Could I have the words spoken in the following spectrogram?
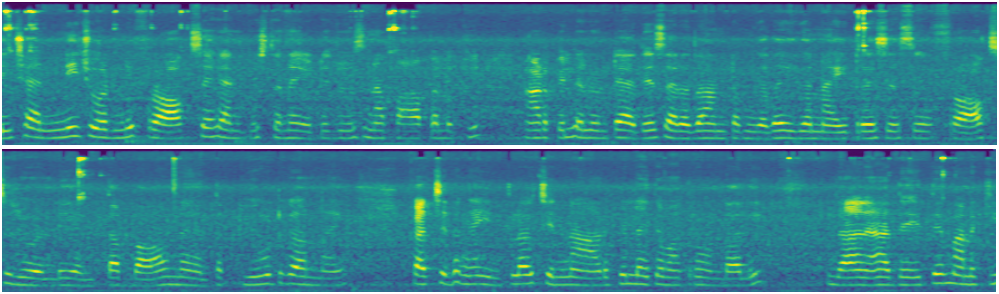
నుంచి అన్నీ చూడండి ఫ్రాక్సే కనిపిస్తున్నాయి. ఎటు చూసిన పాపలకి ఆడపిల్లలు ఉంటే అదే సరదా అంటాం కదా. ఇక నైట్ డ్రెస్సెస్ ఫ్రాక్స్ చూడండి ఎంత బాగున్నాయి ఎంత క్యూట్గా ఉన్నాయి. ఖచ్చితంగా ఇంట్లో చిన్న ఆడపిల్ల అయితే మాత్రం ఉండాలి. దాని అదైతే మనకి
